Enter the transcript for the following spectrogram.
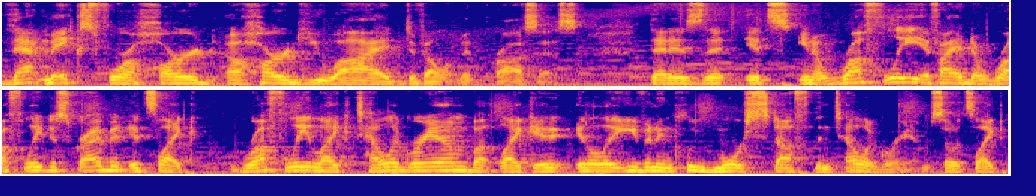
that makes for a hard a hard UI development process. That is that it's you know roughly if I had to roughly describe it, it's like roughly like Telegram, but like it, it'll even include more stuff than Telegram. So it's like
